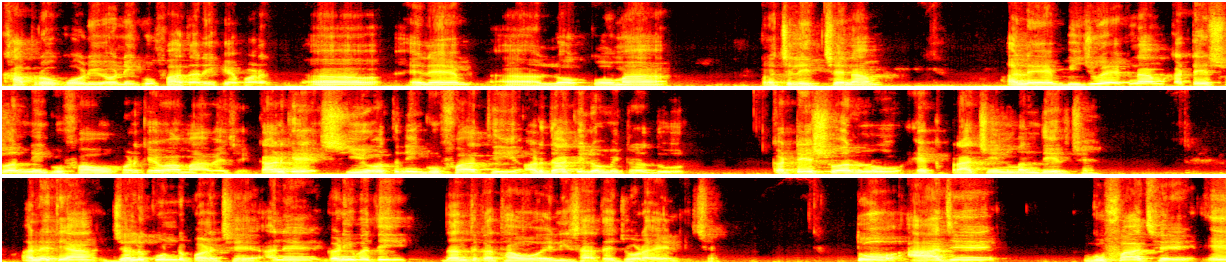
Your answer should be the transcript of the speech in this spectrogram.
ખાપરો કોળીઓની ગુફા તરીકે પણ એને લોકોમાં પ્રચલિત છે નામ. અને બીજું એક નામ કટેશ્વરની ગુફાઓ પણ કહેવામાં આવે છે. કારણ કે સિયોતની ગુફાથી અડધા કિલોમીટર દૂર કટેશ્વરનું એક પ્રાચીન મંદિર છે. અને ત્યાં જલકુંડ પણ છે અને ઘણી બધી દંતકથાઓ એની સાથે જોડાયેલી છે. તો આ જે ગુફા છે એ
